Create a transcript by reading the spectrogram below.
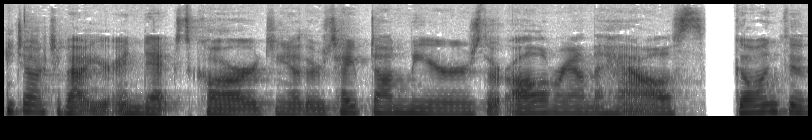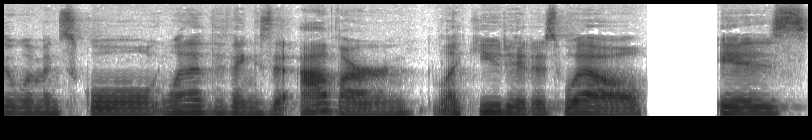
You talked about your index cards. You know, they're taped on mirrors, they're all around the house. Going through the women's school, one of the things that I learned, like you did as well, is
